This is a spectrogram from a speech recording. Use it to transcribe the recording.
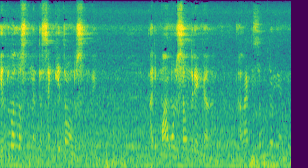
ఎందువల్ల వస్తుందంటే సంగీతం వల్ల వస్తుంది. అది మామూలు సౌందర్యం కాదు. అలాంటి సౌందర్యాన్ని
